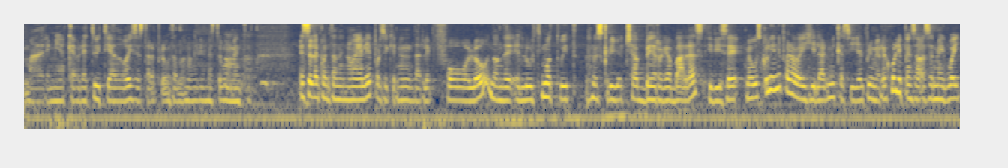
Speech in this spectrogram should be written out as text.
madre mía, que habré tuiteado hoy. Se estará preguntando Noelia en este momento. Esta es la cuenta de Noelia por si quieren darle follow, donde el último tweet lo escribió Chaverga Balas y dice: Me busco línea para vigilar mi casilla el primero de julio y pensaba hacerme güey.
